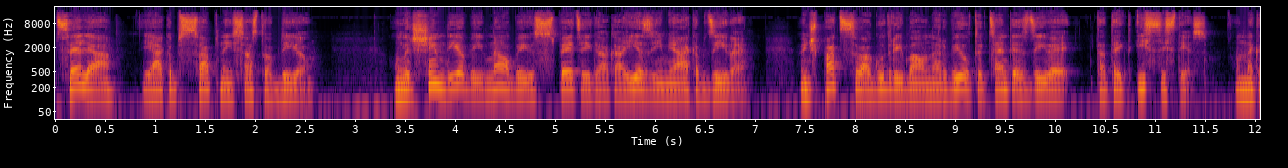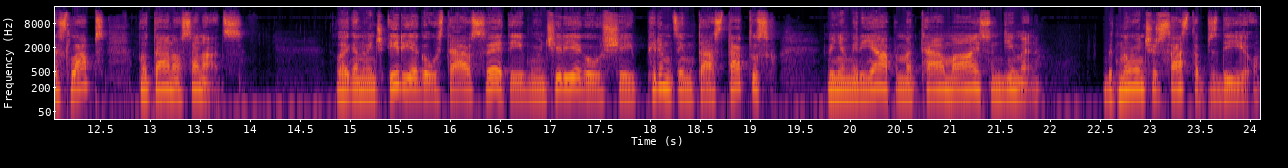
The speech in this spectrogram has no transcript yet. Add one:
Ceļā Jēkabs sapnī sastop Dievu, un līdz šim dievbijība nav bijusi spēcīgākā iezīme Jēkabā dzīvēm. Viņš pats savā gudrībā un ar viltu ir centies dzīvē, tā teikt, izsisties, un nekas labs no tā nav sanācis. Lai gan viņš ir ieguvis tēva svētību, viņš ir ieguvis šī pirmdzimtā statusu, viņam ir jāpamet tēva mājas un ģimene, bet nu viņš ir sastapis Dievu.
